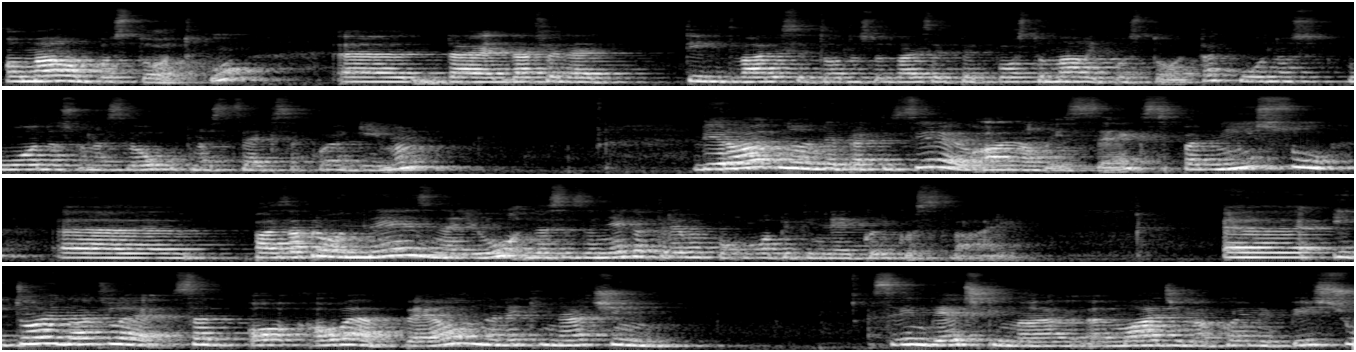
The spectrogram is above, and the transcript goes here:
o malom postotku, e, da je, dakle, da je tih 20, odnosno 25% mali postotak u, odnosu na sveukupnost seksa kojeg imam. Vjerojatno ne prakticiraju analni seks, pa nisu, e, pa zapravo ne znaju da se za njega treba poklopiti nekoliko stvari. E, I to je dakle sad ovaj apel na neki način svim dečkima, mlađima koji mi pišu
